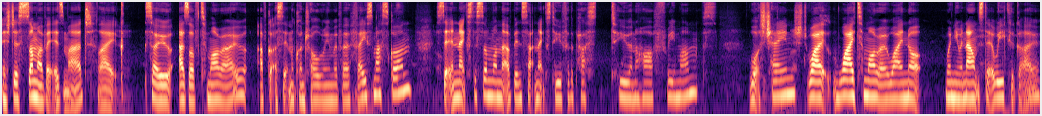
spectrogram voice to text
it's just some of it is mad. Like, so as of tomorrow, I've got to sit in the control room with a face mask on, sitting next to someone that I've been sat next to for the past two and a half, three months. What's changed? Why? Why tomorrow? Why not when you announced it a week ago?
